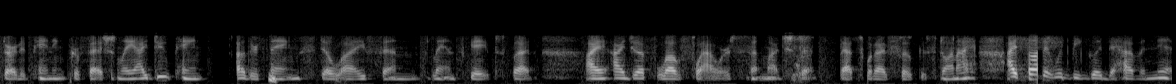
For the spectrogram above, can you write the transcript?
started painting professionally. I do paint other things, still life and landscapes, but I, I just love flowers so much that that's what I've focused on. I I thought it would be good to have a niche,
